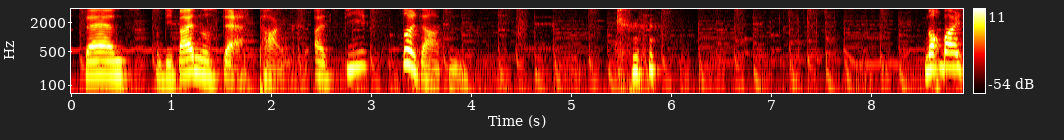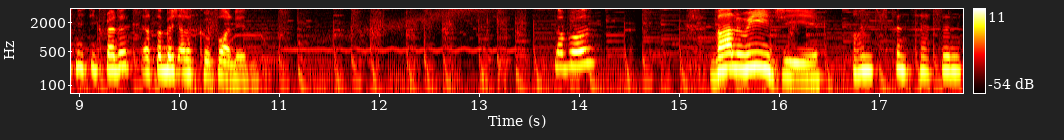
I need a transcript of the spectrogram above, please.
Sans und die beiden aus Daft Punk als die Soldaten. Noch mache ich nicht die Credits, erstmal möchte ich alles kurz vorlesen. Jawohl. War Luigi und Prinzessin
